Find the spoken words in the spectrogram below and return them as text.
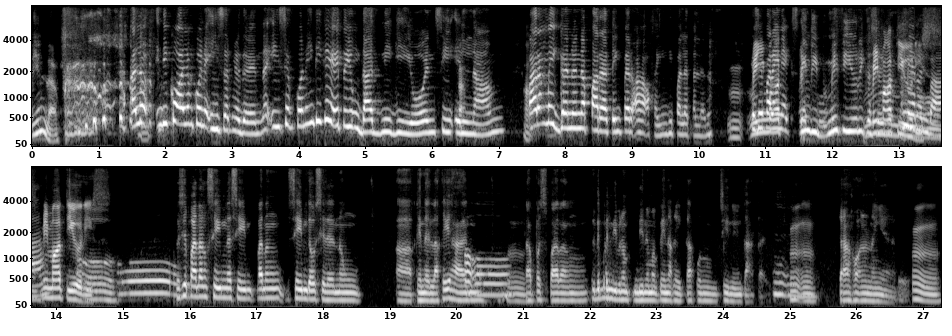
Ayun lang. alam, hindi ko alam kung naisip nyo din. Naisip ko na hindi kaya ito yung dad ni Gion, si Ilnam. Ah. Parang may ganun na parating, pero ah, okay, hindi pala talaga. Mm, Kasi May parang mga, in-expect Ay, hindi, ko. may theory kasi. may mga na- theories. Ba? May mga theories. Oo. Oh. Kasi parang same na same, parang same daw sila nung ah, kinalakihan. Oo. Mm. Tapos parang, di ba hindi, hindi naman pinakita kung sino yung tatay. Mm-mm. Tsaka kung ano nangyari. Mm.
